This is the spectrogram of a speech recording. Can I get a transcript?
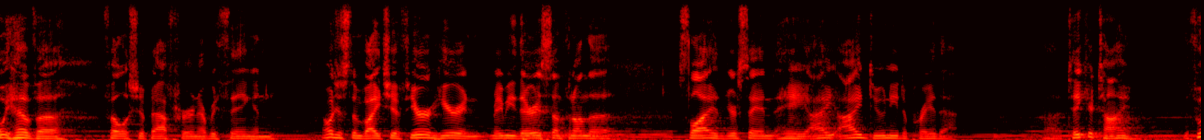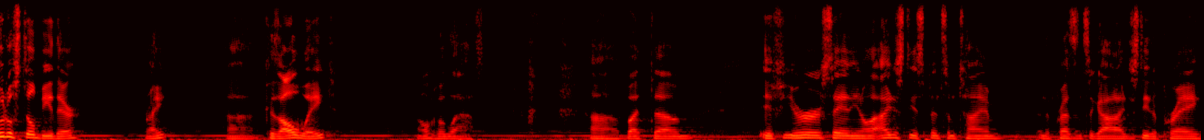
Well, we have a fellowship after and everything, and I would just invite you if you're here and maybe there is something on the slide you're saying, "Hey, I I do need to pray that." Uh, take your time. The food will still be there, right? Because I'll wait. I'll go last. uh, but um, if you're saying, you know, I just need to spend some time in the presence of God, I just need to pray.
